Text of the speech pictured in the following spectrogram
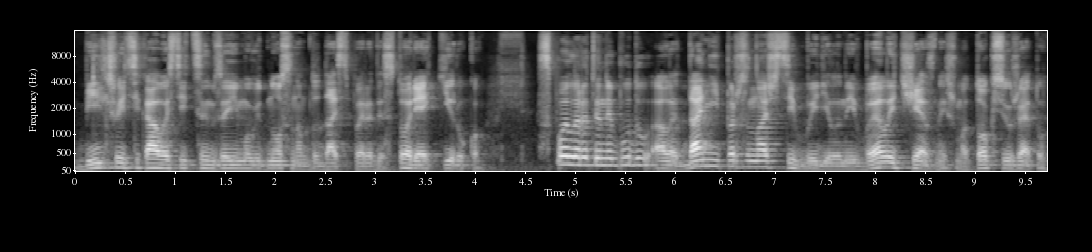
більшої цікавості цим взаємовідносинам додасть передісторія Кіруко. Спойлерити не буду, але даній персонажці виділений величезний шматок сюжету,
